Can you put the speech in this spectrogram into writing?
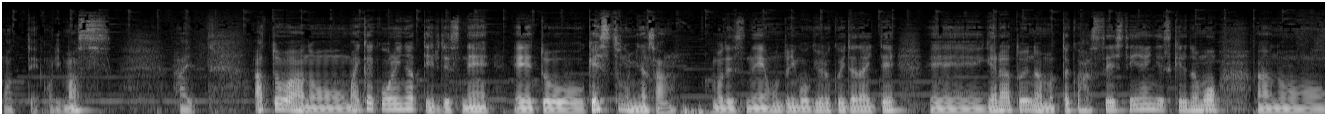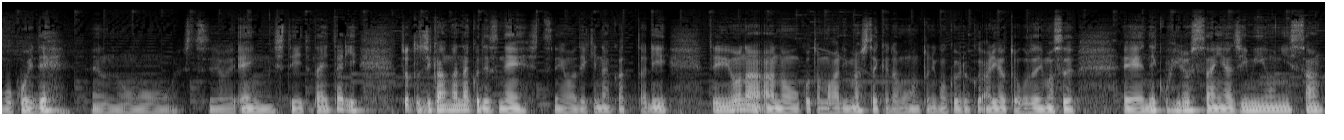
思っております。はい。あとは、あの、毎回恒例になっているですね、えっ、ー、と、ゲストの皆さんもですね、本当にご協力いただいて、えー、ギャラというのは全く発生していないんですけれども、あの、ご声で、あの出演していただいたりちょっと時間がなくですね出演はできなかったりっていうようなあのこともありましたけども本当にご協力ありがとうございます、えー、猫ひろしさんやジミー大西さん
